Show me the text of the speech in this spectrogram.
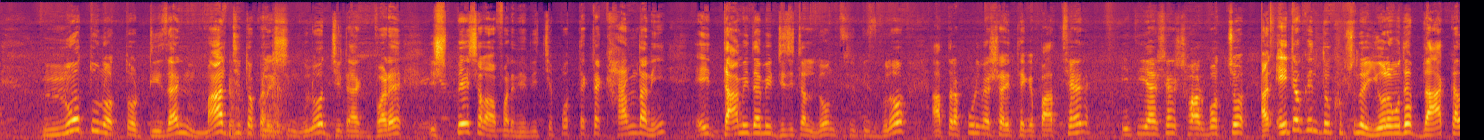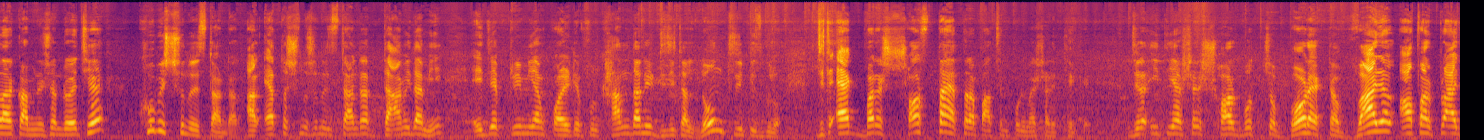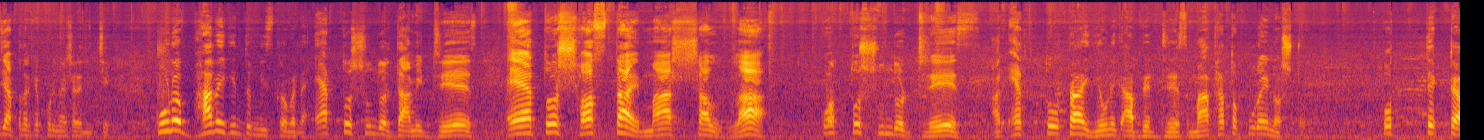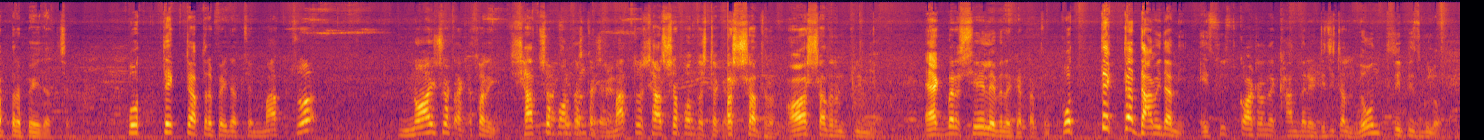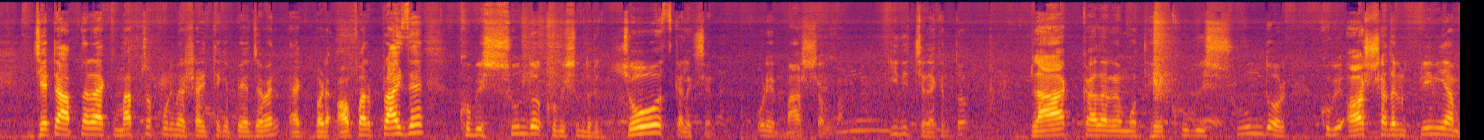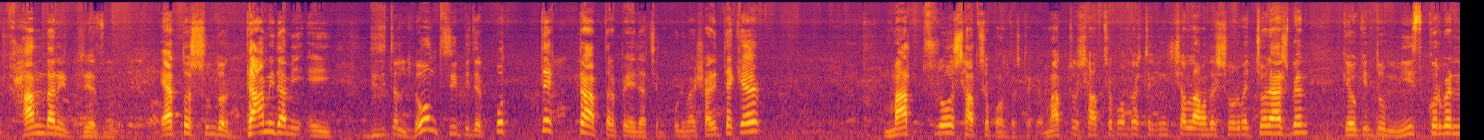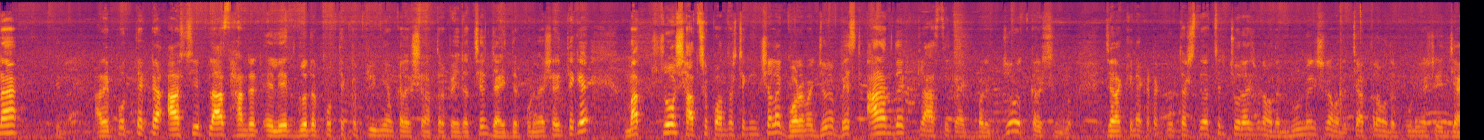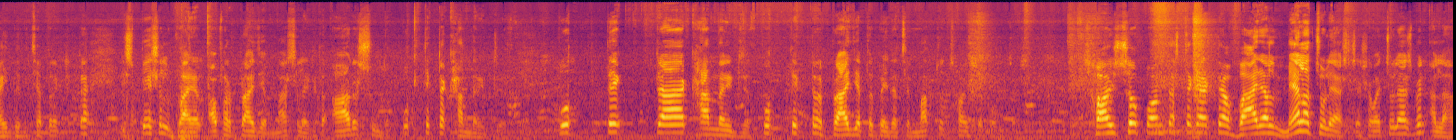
নতুনত্ব ডিজাইন মার্জিত কালেকশনগুলো যেটা একবারে স্পেশাল অফারে দিয়ে দিচ্ছে প্রত্যেকটা খানদানি এই দামি দামি ডিজিটাল লোন থ্রি পিসগুলো আপনারা পূর্ণিমার শাড়ি থেকে পাচ্ছেন, ইতিহাসের সর্বোচ্চ। আর এইটাও কিন্তু খুব সুন্দর ইয়েলোর মধ্যে ব্ল্যাক কালার কম্বিনেশন রয়েছে, খুবই সুন্দর স্ট্যান্ডার্ড আর এত সুন্দর সুন্দর স্ট্যান্ডার্ড দামি দামি এই যে প্রিমিয়াম কোয়ালিটি ফুল খানদানি ডিজিটাল লোন থ্রি পিসগুলো যেটা একবারে সস্তায় আপনারা পাচ্ছেন পূর্ণিমার শাড়ি থেকে। যেটা ইতিহাসের সর্বোচ্চ বড় একটা ভাইরাল অফার প্রাইজ আপনাদেরকে পরিমাণ শাড়ি দিচ্ছে। কোনোভাবেই কিন্তু মিস করবেন না। এত সুন্দর দামি ড্রেস এত সস্তায় মার্শাল্লাহ কত সুন্দর ড্রেস আর এতটা ইউনিক আপডেট ড্রেস মাথা তো পুরাই নষ্ট। প্রত্যেকটা আপনারা পেয়ে যাচ্ছেন। প্রত্যেকটা আপনারা পেয়ে যাচ্ছেন। মাত্র নয়শো টাকা সরি সাতশো পঞ্চাশ টাকায়, মাত্র সাতশো পঞ্চাশ টাকা অসাধারণ অসাধারণ প্রিমিয়াম একবার সে লেভেলের একটা প্রত্যেকটা দামি দামি, এই সুইস কটনের খানদানের ডিজিটাল লোন থ্রি পিসগুলো যেটা আপনারা একমাত্র পূর্ণিমার শাড়ি থেকে পেয়ে যাবেন একবারে অফার প্রাইজে খুবই সুন্দর খুবই সুন্দর জোস কালেকশন ওরে মার্শাল্লাহ কি দিচ্ছে দেখেন তো? ব্ল্যাক কালারের মধ্যে খুবই সুন্দর, খুবই অসাধারণ প্রিমিয়াম খানদানি ড্রেসগুলো। এত সুন্দর, দামি দামি এই ডিজিটাল লোন থ্রি পিসের প্রত্যেকটা আপনারা পেয়ে যাচ্ছেন পূর্ণিমার শাড়ি থেকে। মাত্র সাতশো পঞ্চাশ টাকা। মাত্র সাতশো পঞ্চাশ টাকা ইনশাল্লাহ আমাদের শোরুমে চলে আসবেন। কেউ কিন্তু মিস করবেন না। আর এই প্রত্যেকটা আশি প্লাস হান্ড্রেড এল এগুলোতে প্রত্যেকটা প্রিমিয়াম কালেকশন আপনারা পেয়ে যাচ্ছেন জাহিদের পূর্ণিমা শাড়ি থেকে। মাত্র সাতশো পঞ্চাশ টাকা ইনশাল্লাহ গরমের জন্য বেস্ট আরামদায়ক ক্লাসিক একবারে জোর কালেকশনগুলো যারা কেনাকাটা করতে আসতে যাচ্ছেন, চলে আসবেন আমাদের নুন মেনশন, আমাদের চারতলা আমাদের পূর্ণিমা শাড়ি জাহিদ দিচ্ছে একটা স্পেশাল ভাইরাল অফার প্রাইজে মার্শাল, এটা তো আরও সুন্দর। প্রত্যেকটা খানদানি ড্রেস প্রত্যেকটা খানদানি ড্রেস প্রত্যেকটার প্রাইজ আপনার পেয়ে যাচ্ছেন মাত্র ছয়শো পঞ্চাশ। ছয়শো পঞ্চাশ টাকা একটা ভাইরাল মেলা চলে আসছে। সবাই চলে আসবেন। আল্লাহ।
